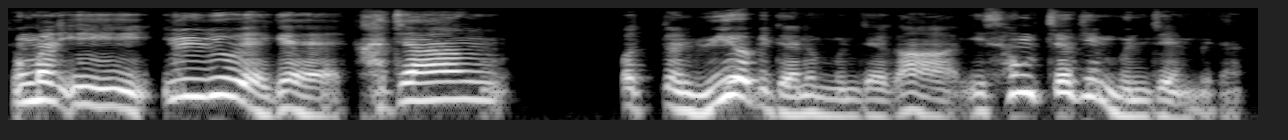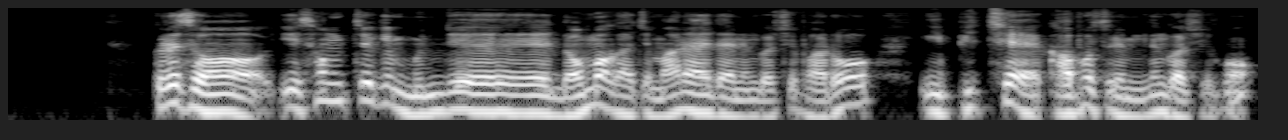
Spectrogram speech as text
정말 이 인류에게 가장 어떤 위협이 되는 문제가 이 성적인 문제입니다. 그래서 이 성적인 문제에 넘어가지 말아야 되는 것이 바로 이 빛의 갑옷을 입는 것이고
